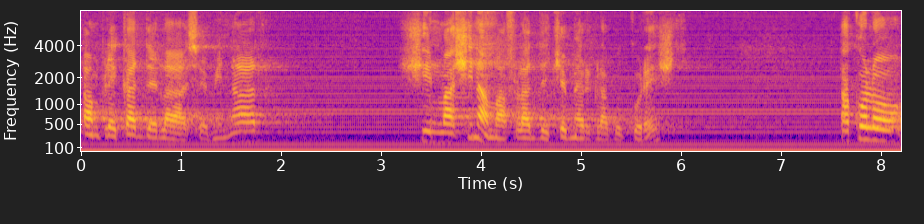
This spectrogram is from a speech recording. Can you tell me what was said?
am plecat de la seminar și în mașină am aflat de ce merg la București. Acolo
